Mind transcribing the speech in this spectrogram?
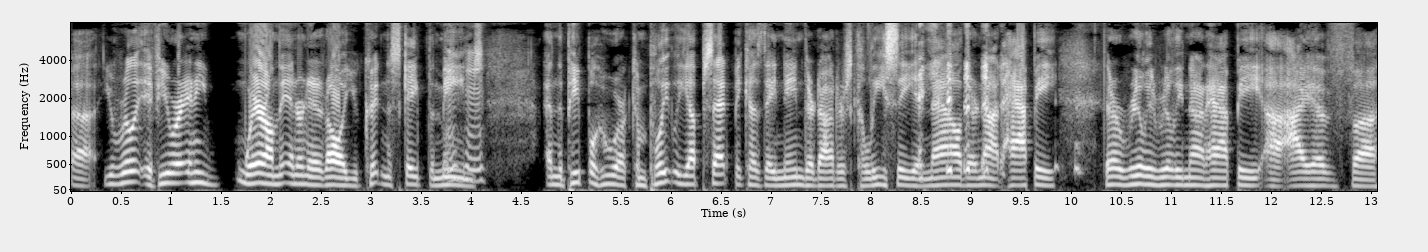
Uh, you really, if you were anywhere on the internet at all, you couldn't escape the memes. And the people who are completely upset because they named their daughters Khaleesi and now they're not happy. They're really, really not happy. Uh, I have, uh,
